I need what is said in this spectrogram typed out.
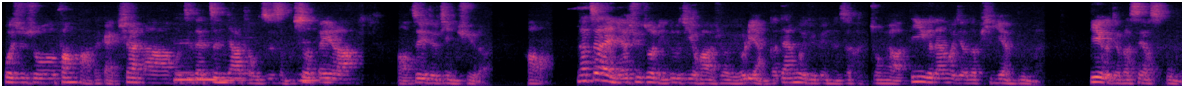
或是说方法的改善啊，或者在增加投资什么设备啦，哦，这些就进去了。好，那再来你要去做年度计划的时候，有两个单位就变成是很重要。第一个单位叫做 PM 部门，第二个叫做 Sales 部门。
